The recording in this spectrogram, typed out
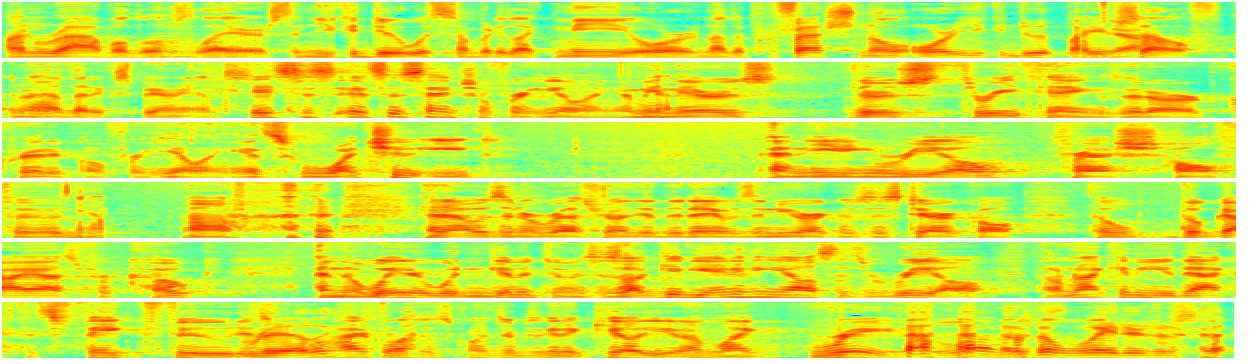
unravel Mm-hmm. those layers. And you can do it with somebody like me or another professional, or you can do it by yourself and right. have that experience. It's, it's essential for healing. I mean, there's, there's three things that are critical for healing it's what you eat, and eating real, fresh, whole food. Yep. Uh, and I was in a restaurant the other day. I was in New York. It was hysterical. The, the guy asked for Coke, and the waiter wouldn't give it to him. He says, "I'll give you anything else that's real, but I'm not giving you that because it's fake food. It's really? High fructose corn syrup is going to kill you." I'm like, "Great, I love it." the waiters are,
